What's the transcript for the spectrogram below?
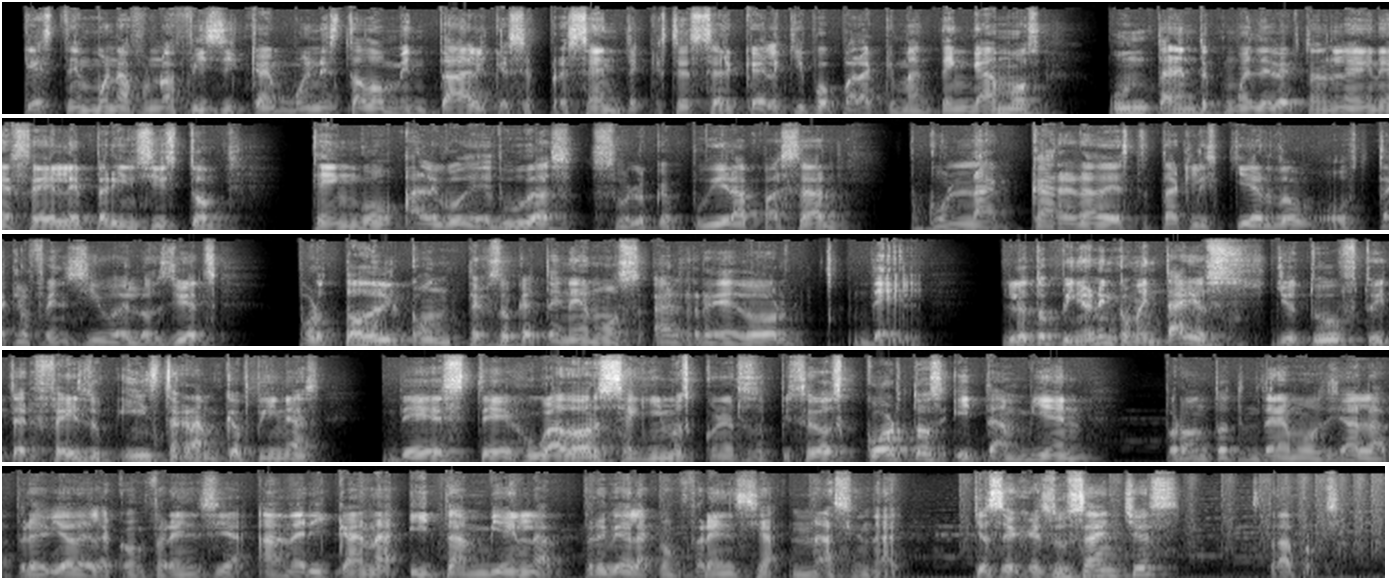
que esté en buena forma física, en buen estado mental, que se presente, que esté cerca del equipo para que mantengamos un talento como el de Beckton en la NFL, pero insisto, tengo algo de dudas sobre lo que pudiera pasar con la carrera de este tackle izquierdo o tackle ofensivo de los Jets por todo el contexto que tenemos alrededor de él. Leo tu opinión en comentarios, YouTube, Twitter, Facebook, Instagram, ¿qué opinas de este jugador? Seguimos con estos episodios cortos y también pronto tendremos ya la previa de la conferencia americana y también la previa de la conferencia nacional. Yo soy Jesús Sánchez, hasta la próxima.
